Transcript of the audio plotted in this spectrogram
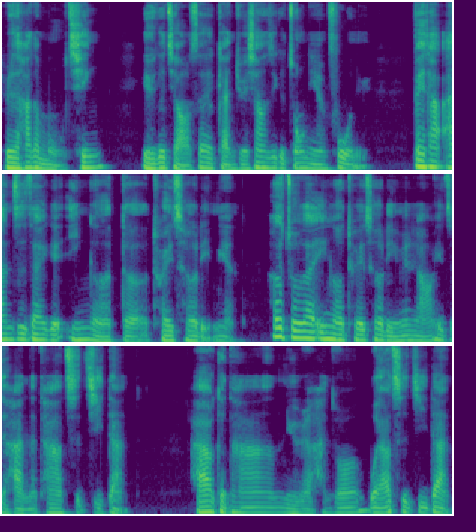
就是他的母亲有一个角色，感觉像是一个中年妇女。被他安置在一个婴儿的推车里面，他就坐在婴儿推车里面，然后一直喊着他要吃鸡蛋，还要跟他女儿喊说我要吃鸡蛋。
